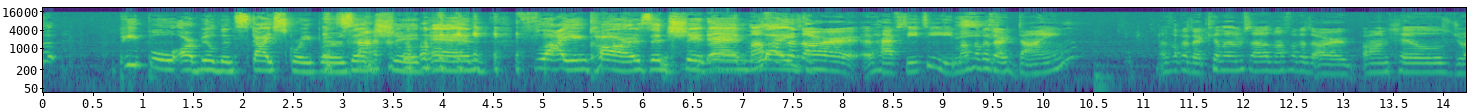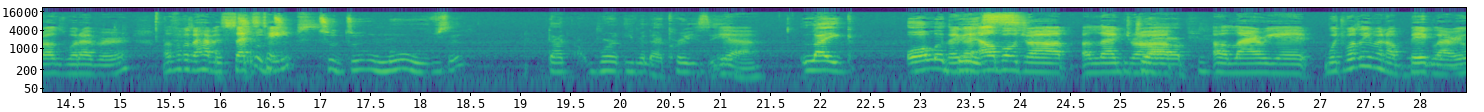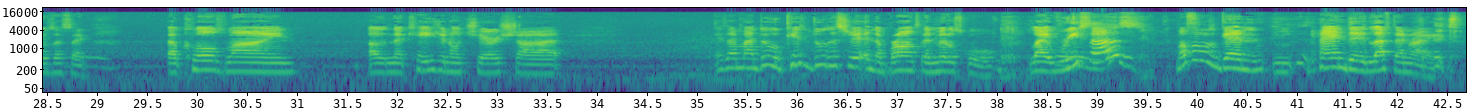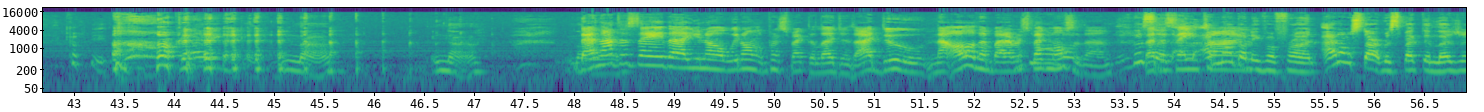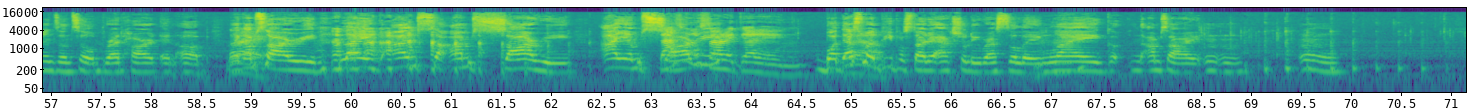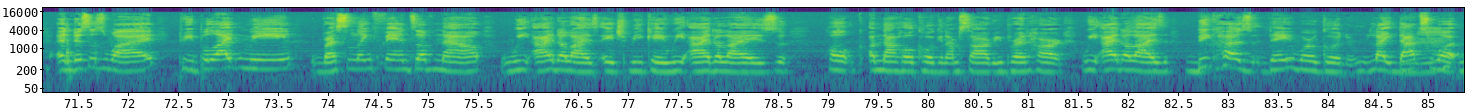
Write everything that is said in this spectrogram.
people are building skyscrapers and shit and flying cars and shit Like, and motherfuckers like are have CT. Motherfuckers are dying. Motherfuckers are killing themselves. Motherfuckers are on pills, drugs, whatever. Motherfuckers are having sex to, tapes. to do moves that weren't even that crazy. Yeah, Like all of like this an elbow drop, a leg drop, Drop. a lariat, which wasn't even a big lariat. It was just like a clothesline, an occasional chair shot. It's like my dude, kids do this shit in the Bronx in middle school. Like recess, motherfuckers was getting handed left and right. okay Nah. Nah. No. That's not to say that you know we don't respect the legends. I do, not all of them, but I respect No, most of them. Listen, but at the same time, I'm not gonna even front. I don't start respecting legends until Bret Hart and up. Like I'm sorry. Like I'm so, I'm sorry. I am sorry. that's when I started getting. But that's Yeah. when people started actually wrestling. Mm-hmm. Like, I'm sorry. Mm-mm. Mm. And this is why people like me, wrestling fans of now, we idolize HBK. We idolize Hulk. I'm not Hulk Hogan. I'm sorry, Bret Hart. We idolize because they were good. Like that's what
